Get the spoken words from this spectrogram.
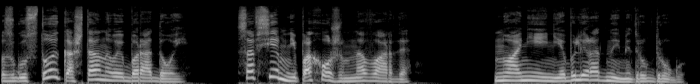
с густой каштановой бородой, совсем не похожим на Варда, но они и не были родными друг другу.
